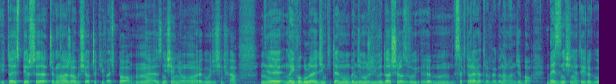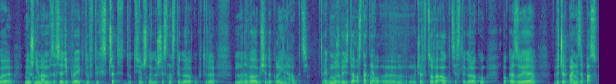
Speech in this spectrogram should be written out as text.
i, to jest pierwsze, czego należałoby się oczekiwać po mm, zniesieniu reguły 10H. E, no i w ogóle dzięki temu będzie możliwy dalszy rozwój e, mm, sektora wiatrowego na lądzie, bo bez zniesienia tej reguły my już nie mamy w zasadzie projektów tych sprzed 2016 roku, które nadawałyby się do kolejnych aukcji. Jakby może powiedzieć, ta ostatnia czerwcowa aukcja z tego roku pokazuje wyczerpanie zapasu.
